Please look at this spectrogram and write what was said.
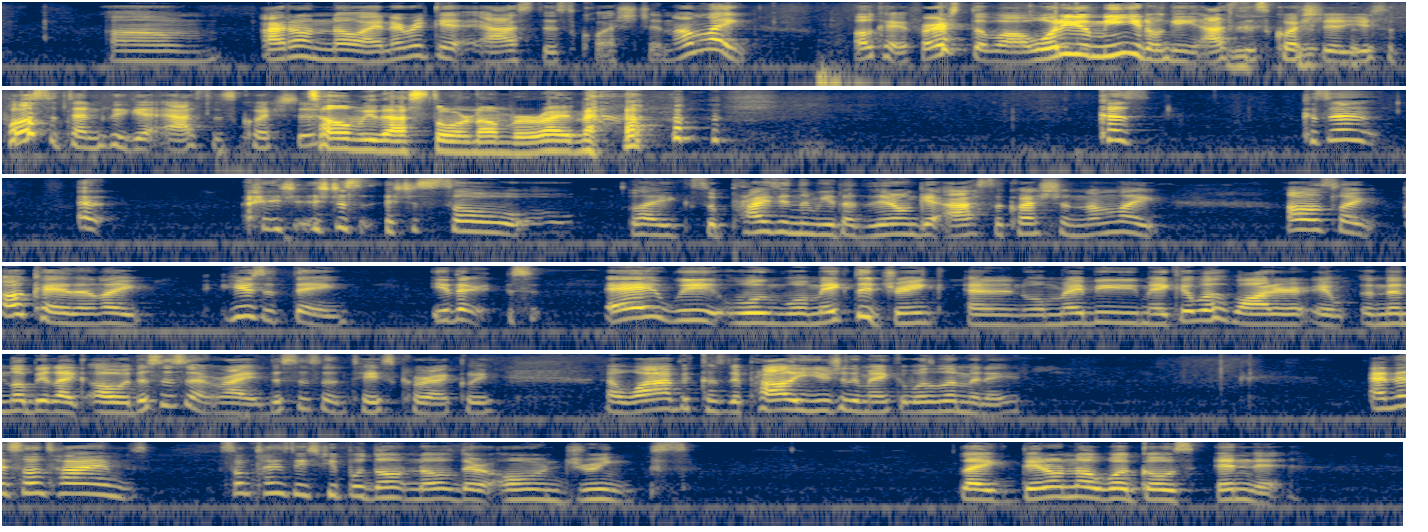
um, I don't know. I never get asked this question. I'm like, okay, first of all, what do you mean you don't get asked this question? You're supposed to technically get asked this question. Tell me that store number right now. Cause, cause then, it's, it's just it's just so like surprising to me that they don't get asked the question. I'm like, I was like, okay, then like, here's the thing, either s- a we will we'll make the drink and we'll maybe make it with water, it, and then they'll be like, oh, this isn't right, this doesn't taste correctly, and why? Because they probably usually make it with lemonade. And then sometimes, sometimes these people don't know their own drinks. Like they don't know what goes in it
